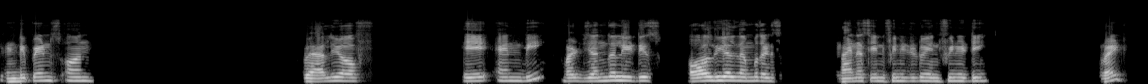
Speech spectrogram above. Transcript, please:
it depends on value of a and b, but generally it is all real number that is minus infinity to infinity, right?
